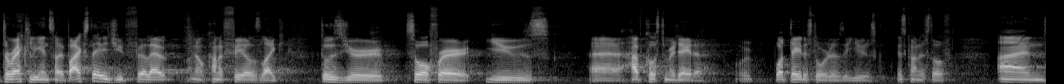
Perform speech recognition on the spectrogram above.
directly inside Backstage. You'd fill out, you know, kind of feels like, does your software use, uh, have customer data? Or what data store does it use? This kind of stuff. And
